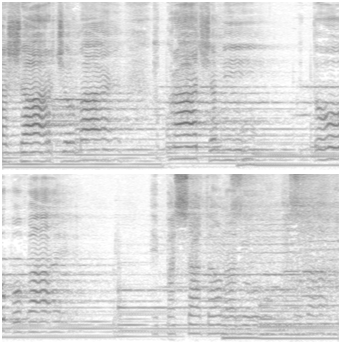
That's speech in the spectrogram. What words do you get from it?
Lasciarci ormai, abbracciami e dopo vai, è passata una nuvola.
